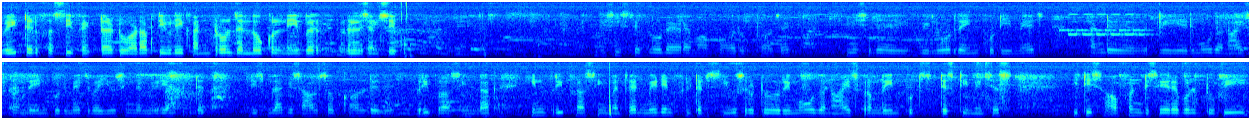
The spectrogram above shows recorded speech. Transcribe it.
weighted fuzzy factor to adaptively control the local neighbor relationship. This is the flow diagram of our project. Initially we load the input image and uh, we remove the noise from the input image by using the median filter. This block is also called the pre-processing block. In pre-processing method, median filter is used to remove the noise from the input test images. It is often desirable to be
